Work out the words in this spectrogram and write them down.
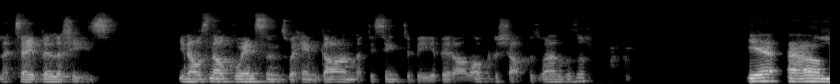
let's say, abilities. You know, it's no coincidence with him gone that they seem to be a bit all over the shop as well, does it? Yeah, um,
